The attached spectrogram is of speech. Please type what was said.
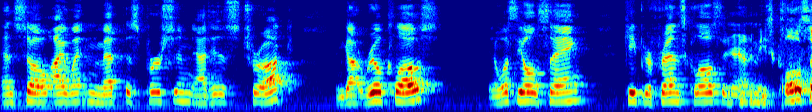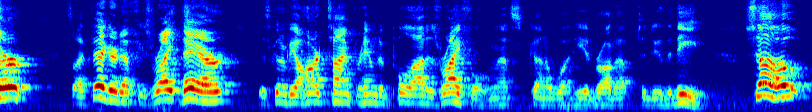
And so I went and met this person at his truck and got real close. Know, what's the old saying? Keep your friends close and your enemies closer. So I figured if he's right there, it's going to be a hard time for him to pull out his rifle. And that's kind of what he had brought up to do the deed. So,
